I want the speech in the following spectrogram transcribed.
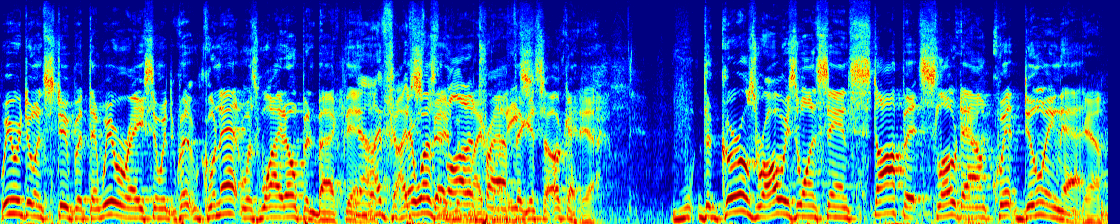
we were doing stupid things. We were racing. We, Gwinnett was wide open back then. Yeah, I've- I've there wasn't a lot of traffic buddies. and so okay. Yeah. The girls were always the ones saying, "Stop it, slow down, quit doing that." Yeah.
